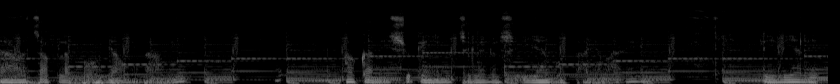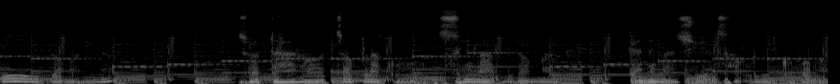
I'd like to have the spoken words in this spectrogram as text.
ဒါတော့ကြောက်ကလောက်ပေါ်ရောက်နေပါပြီအောက်ကနေရှုကင်းလေးကိုကြည့်လိုက်လို့ရှိရင်အရန်ကိုတာရပါတယ်လီလေးကလည်းအေးပြီးတော့မှလေနော်ဆိုတော့ဒါတော့ကြောက်ကလောက်ကိုဆင်းလာပြီးတော့မှ ကန်ထဲမှာရှိတဲ့အဆောက်အဦလေးတစ်ခုပေါ်မှာ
